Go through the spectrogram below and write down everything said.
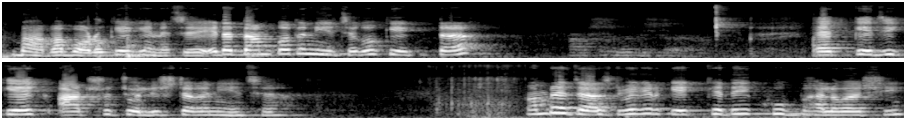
বাবা বড় কেক এনেছে। এটার দাম কত নিয়েছে গো কেকটা এক কেজি কেক আটশো চল্লিশ টাকা নিয়েছে। আমরা জাস্ট বেগের কেক খেতেই খুব ভালোবাসি।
